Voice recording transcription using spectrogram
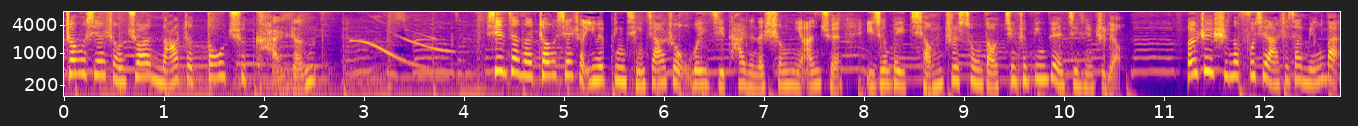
张先生居然拿着刀去砍人。现在呢，张先生因为病情加重，危及他人的生命安全，已经被强制送到精神病院进行治疗。而这时呢，夫妻俩这才明白，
